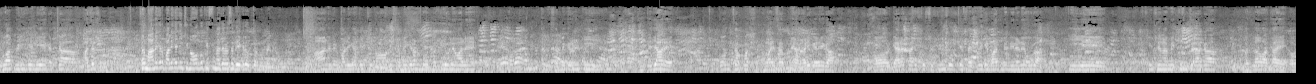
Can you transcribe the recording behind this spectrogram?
युवा पीढ़ी के लिए एक अच्छा आदर्श बने सर महानगर पालिका के चुनाव को किस नज़र से देख रहे उत्तर मुंबई में? महानगर पालिका के चुनाव अभी समीकरण बहुत बदली होने वाले हैं। अभी समीकरण की इंतज़ार है कि कौन सा पक्ष हमारे साथ में आघाड़ी करेगा और 11 तारीख को सुप्रीम कोर्ट के फैसले के बाद में निर्णय होगा कि ये शिवसेना में किस तरह का बदलाव आता है और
